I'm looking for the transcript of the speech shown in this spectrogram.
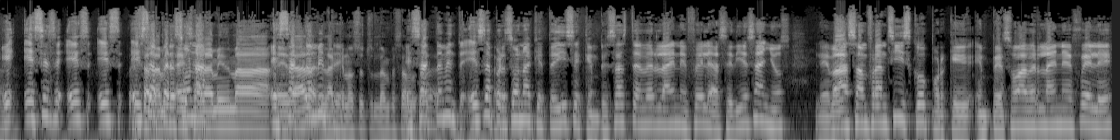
E- ese es, es, es- Es esa a la- persona. es a la misma edad en la Exactamente. que nosotros lo empezamos a ver. Exactamente. Esa persona que te dice que empezaste a ver la NFL hace 10 años, le va a San Francisco porque empezó a ver la NFL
